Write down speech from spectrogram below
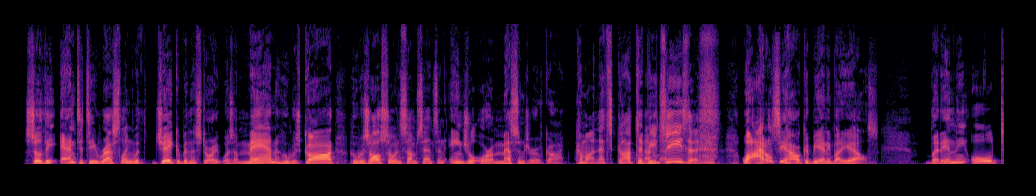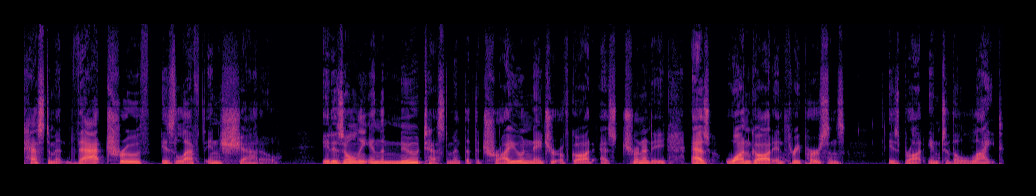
So the entity wrestling with Jacob in the story was a man who was God, who was also, in some sense, an angel or a messenger of God. Come on, that's got to be Jesus. Well, I don't see how it could be anybody else. But in the Old Testament, that truth is left in shadow. It is only in the New Testament that the triune nature of God as Trinity, as one God in three persons, is brought into the light.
